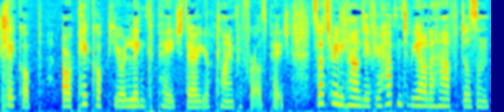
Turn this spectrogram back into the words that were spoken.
click up or pick up your link page there, your client referrals page. So that's really handy if you happen to be on a half a dozen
